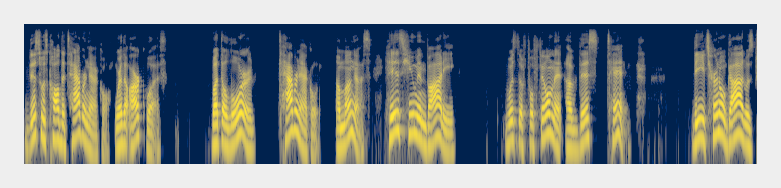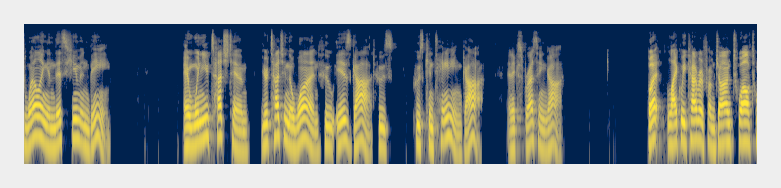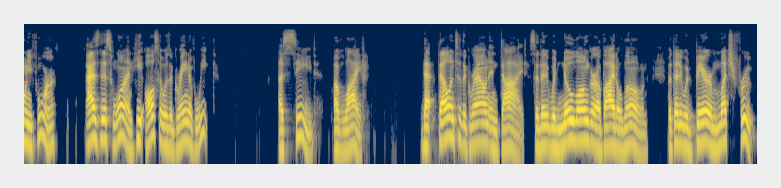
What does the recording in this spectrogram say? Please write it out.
This was called the tabernacle, where the ark was. But the Lord tabernacled among us. His human body was the fulfillment of this tent. The eternal God was dwelling in this human being. And when you touched him, you're touching the one who is God, who's, who's containing God and expressing God. But like we covered from John 12 24, as this one, he also was a grain of wheat, a seed of life that fell into the ground and died, so that it would no longer abide alone, but that it would bear much fruit,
